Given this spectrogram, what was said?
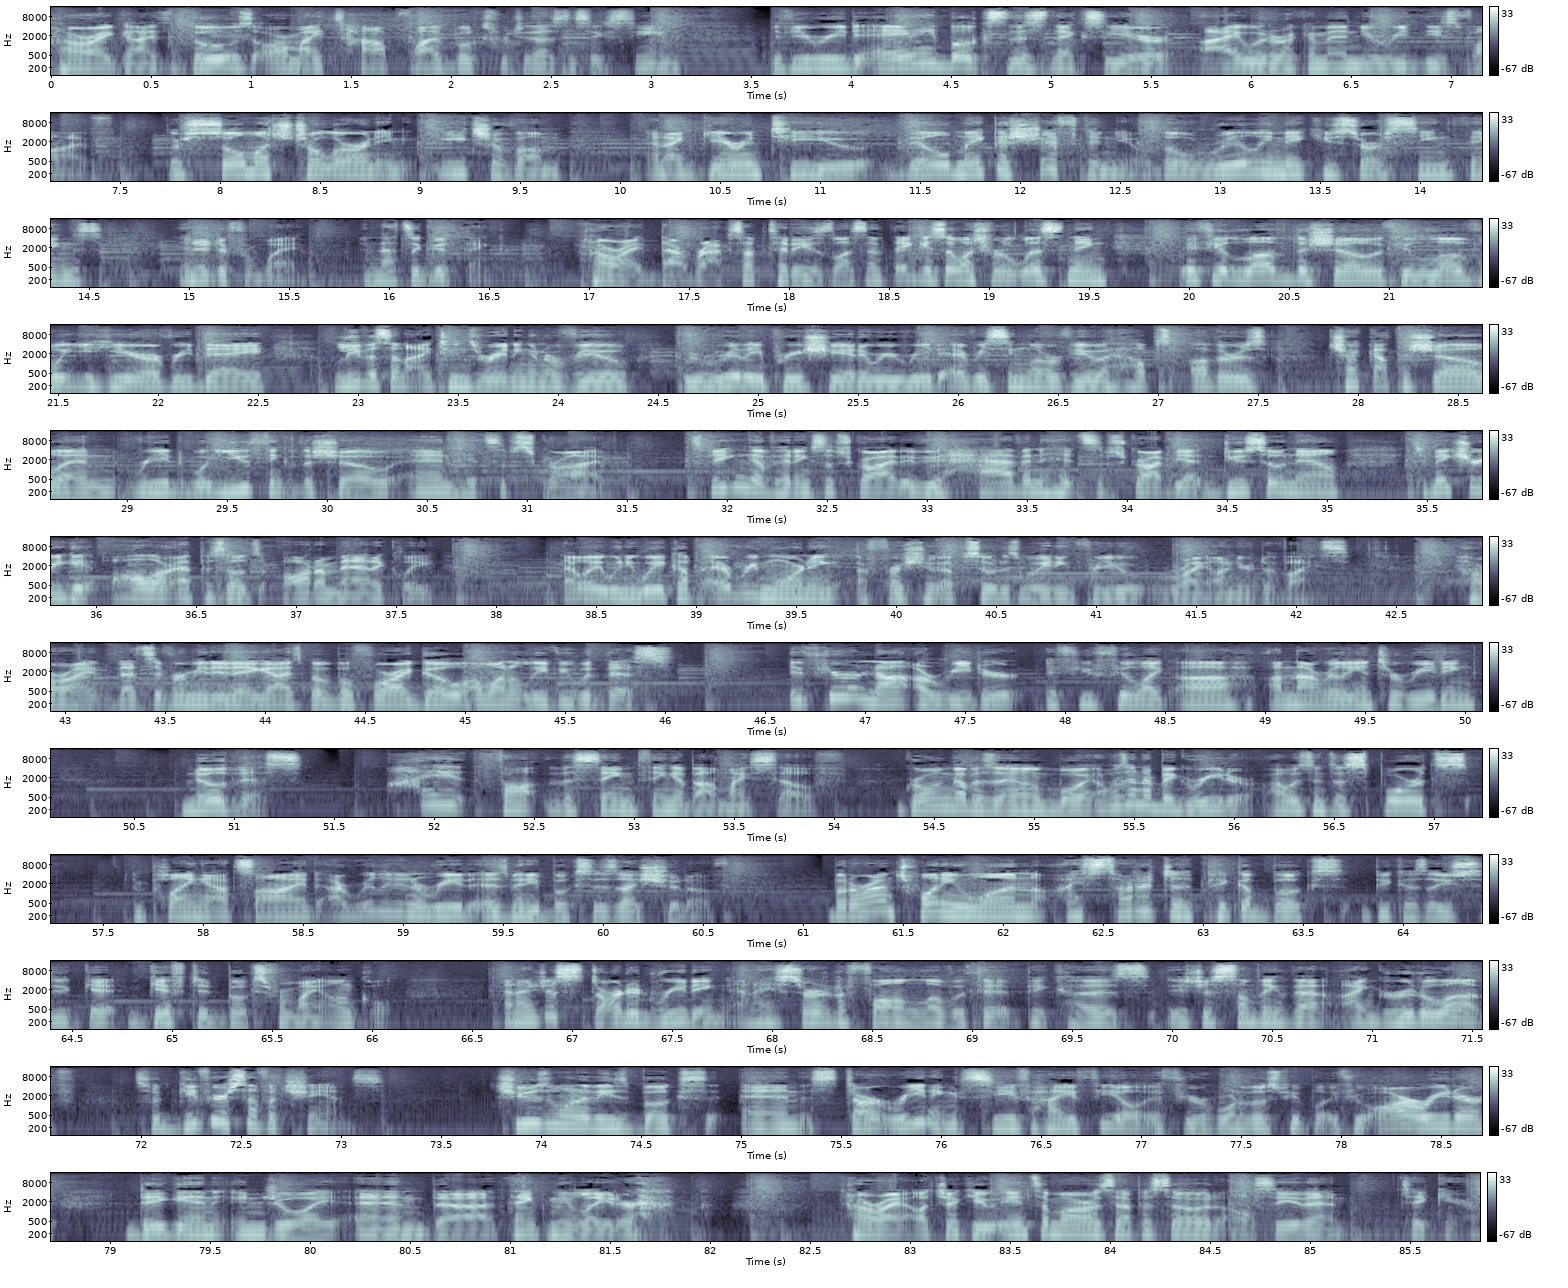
All right, guys, those are my top five books for 2016. If you read any books this next year, I would recommend you read these five. There's so much to learn in each of them, and I guarantee you, they'll make a shift in you. They'll really make you start seeing things in a different way. And that's a good thing. All right, that wraps up today's lesson. Thank you so much for listening. If you love the show, if you love what you hear every day, leave us an iTunes rating and review. We really appreciate it. We read every single review. It helps others check out the show and read what you think of the show and hit subscribe. Speaking of hitting subscribe, if you haven't hit subscribe yet, do so now to make sure you get all our episodes automatically. That way, when you wake up every morning, a fresh new episode is waiting for you right on your device. All right, that's it for me today, guys. But before I go, I want to leave you with this. If you're not a reader, if you feel like, uh, I'm not really into reading, know this. I thought the same thing about myself. Growing up as a young boy, I wasn't a big reader. I was into sports and playing outside. I really didn't read as many books as I should have. But around 21, I started to pick up books because I used to get gifted books from my uncle. And I just started reading and I started to fall in love with it because it's just something that I grew to love. So give yourself a chance. Choose one of these books and start reading. See how you feel if you're one of those people. If you are a reader, dig in, enjoy, and uh, thank me later. All right, I'll check you in tomorrow's episode. I'll see you then. Take care.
